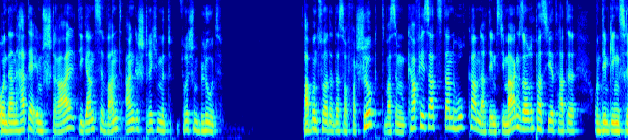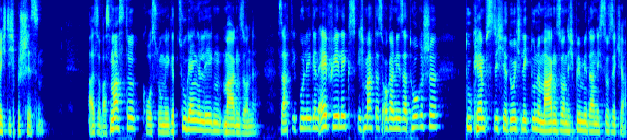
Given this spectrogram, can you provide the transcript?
Und dann hat er im Strahl die ganze Wand angestrichen mit frischem Blut. Ab und zu hat er das auch verschluckt, was im Kaffeesatz dann hochkam, nachdem es die Magensäure passiert hatte. Und dem ging es richtig beschissen. Also was machst du? Großlumige Zugänge legen, Magensonde. Sagt die Kollegin, ey Felix, ich mach das Organisatorische, du kämpfst dich hier durch, leg du eine Magensonde, ich bin mir da nicht so sicher.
